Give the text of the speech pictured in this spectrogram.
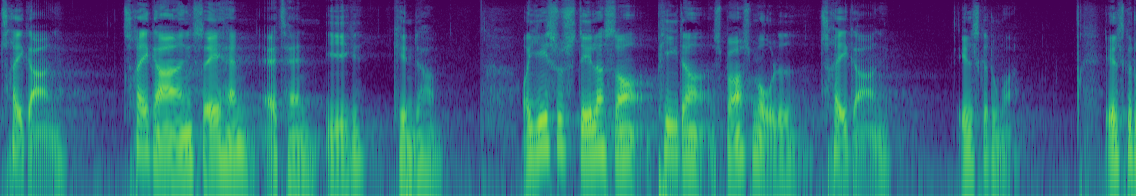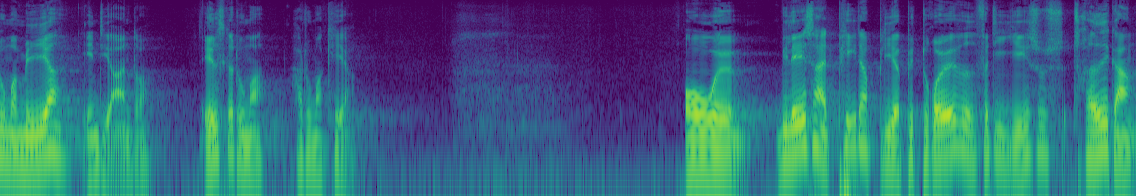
tre gange. Tre gange sagde han, at han ikke kendte ham. Og Jesus stiller så Peter spørgsmålet tre gange. Elsker du mig? Elsker du mig mere end de andre? Elsker du mig? Har du mig kær? Og øh, vi læser, at Peter bliver bedrøvet, fordi Jesus tredje gang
